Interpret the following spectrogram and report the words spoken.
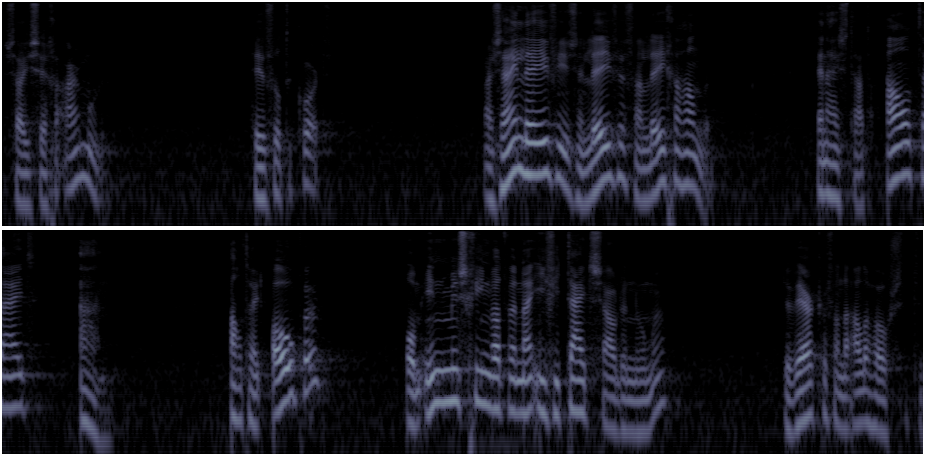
Zou je zeggen armoede heel veel tekort. Maar zijn leven is een leven van lege handen. En hij staat altijd aan. Altijd open om in misschien wat we naïviteit zouden noemen, de werken van de Allerhoogste te.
